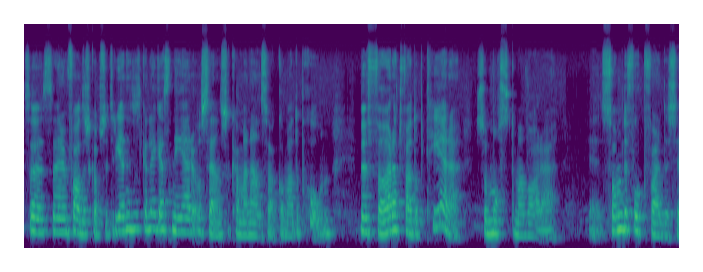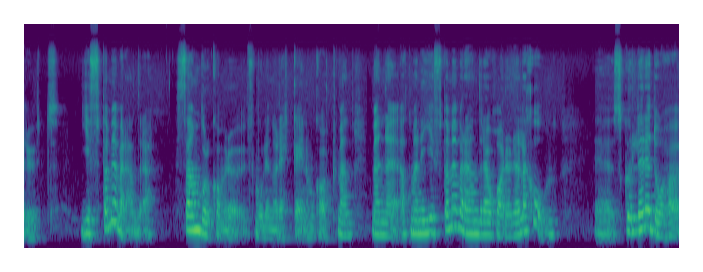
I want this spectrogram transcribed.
så, så är det en faderskapsutredning som ska läggas ner och sen så kan man ansöka om adoption. Men för att få adoptera så måste man vara, som det fortfarande ser ut, gifta med varandra. Sambor kommer förmodligen att räcka inom kort, men, men att man är gifta med varandra och har en relation. Eh, skulle det då ha,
